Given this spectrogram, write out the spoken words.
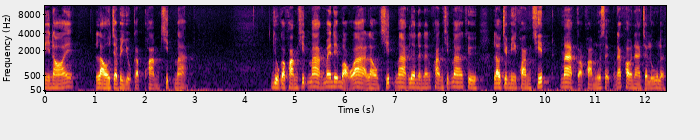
มีน้อย เราจะไปอยู่กับความคิดมาก อยู่กับความคิดมากไม่ได้บอกว่าเราคิดมากเรื่องนั้น ๆ ความคิดมากคือ เราจะมีความคิดมากกว่าความรู้สึก นักภาวนาจะรู้เลย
